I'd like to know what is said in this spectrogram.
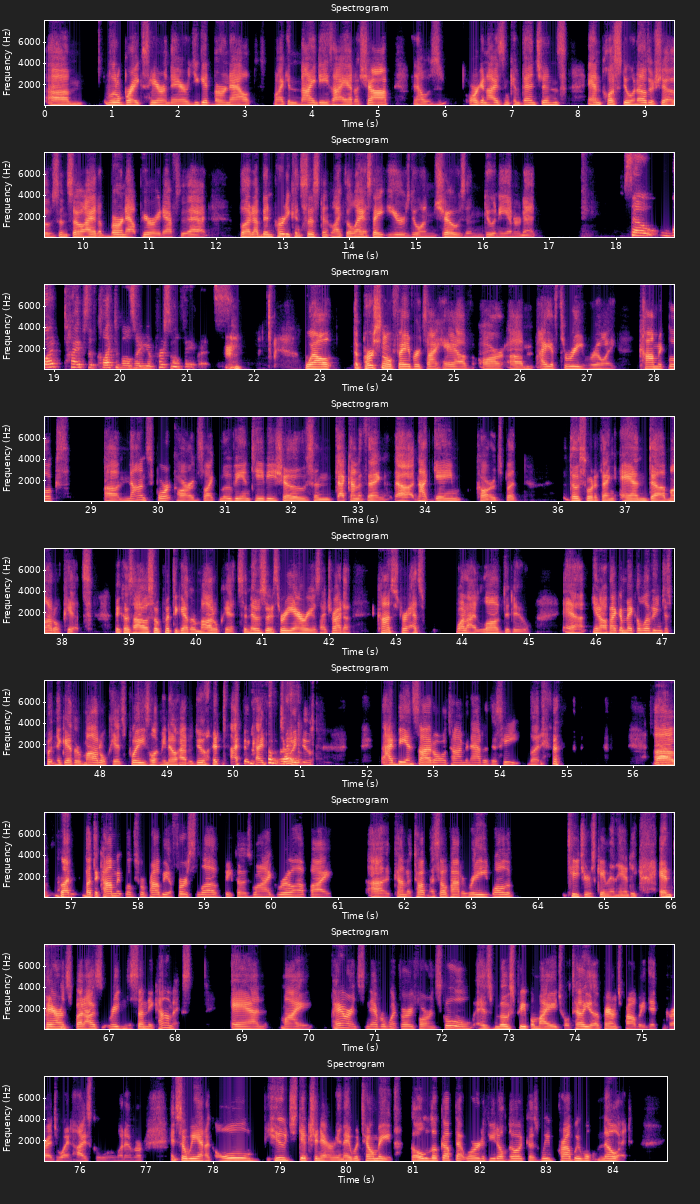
um, little breaks here and there. You get burnout. Like in the 90s, I had a shop and I was organizing conventions and plus doing other shows. And so I had a burnout period after that. But I've been pretty consistent like the last eight years doing shows and doing the internet. So, what types of collectibles are your personal favorites? well, the personal favorites I have are um, I have three really comic books, uh, non sport cards like movie and TV shows and that kind of thing, uh, not game cards, but those sort of thing, and uh, model kits because I also put together model kits. And those are three areas I try to concentrate. That's what I love to do. Uh, you know, if I can make a living just putting together model kits, please let me know how to do it. I think I enjoy right. doing I'd be inside all the time and out of this heat. But yeah. uh, but but the comic books were probably a first love because when I grew up, I uh, kind of taught myself how to read. Well, the teachers came in handy and parents, but I was reading the Sunday comics, and my parents never went very far in school, as most people my age will tell you. Their parents probably didn't graduate high school or whatever. And so we had an old, huge dictionary, and they would tell me, go look up that word if you don't know it, because we probably won't know it.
